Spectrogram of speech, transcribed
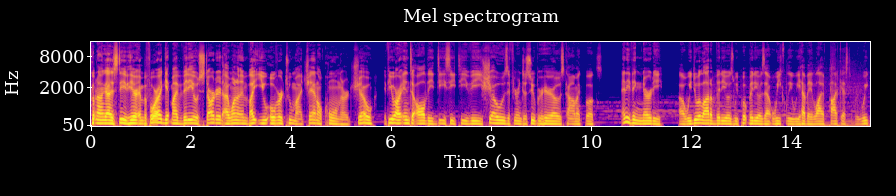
going on guys, Steve here, and before I get my video started, I want to invite you over to my channel, Cool Nerd Show. If you are into all the DC TV shows, if you're into superheroes, comic books, anything nerdy, uh, we do a lot of videos. We put videos out weekly. We have a live podcast every week.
